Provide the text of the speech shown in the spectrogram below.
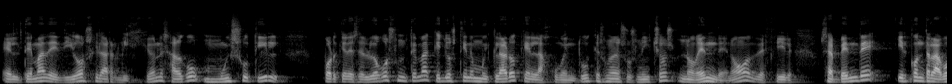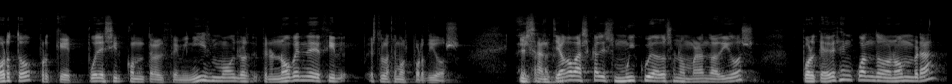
el tema de Dios y la religión es algo muy sutil. Porque desde luego es un tema que ellos tienen muy claro que en la juventud, que es uno de sus nichos, no vende, ¿no? Es decir, o sea, vende ir contra el aborto porque puedes ir contra el feminismo, y los- pero no vende decir esto lo hacemos por Dios. Y. Santiago Abascal es muy cuidadoso nombrando a Dios porque de vez en cuando lo nombra,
